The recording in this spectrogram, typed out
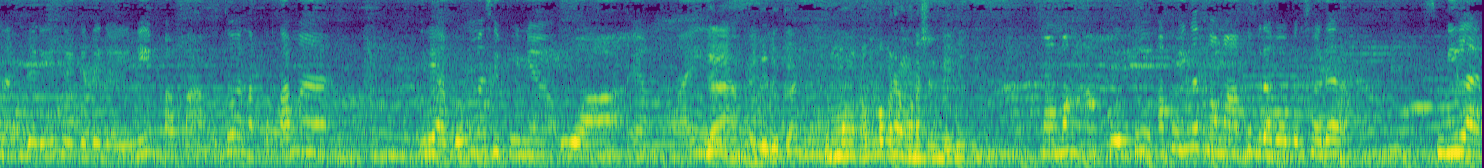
Nah dari istri ketiga ini papa aku tuh anak pertama. Jadi aku masih punya uang yang lain. Ya kayak gitu kan. Hmm. emang aku pernah ngerasain kayak gitu? Mama aku tuh aku ingat mama aku berapa bersaudara? Sembilan.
